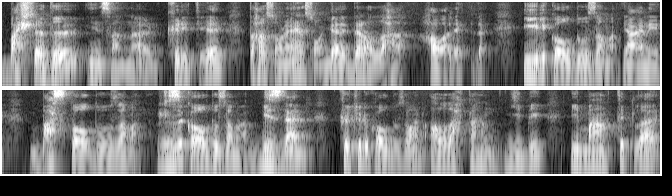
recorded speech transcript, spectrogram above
başladığı insanlar kritiğe daha sonra en son geldiler Allah'a havale ettiler. İyilik olduğu zaman yani bast olduğu zaman, rızık olduğu zaman bizden, kötülük olduğu zaman Allah'tan gibi bir mantıkla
